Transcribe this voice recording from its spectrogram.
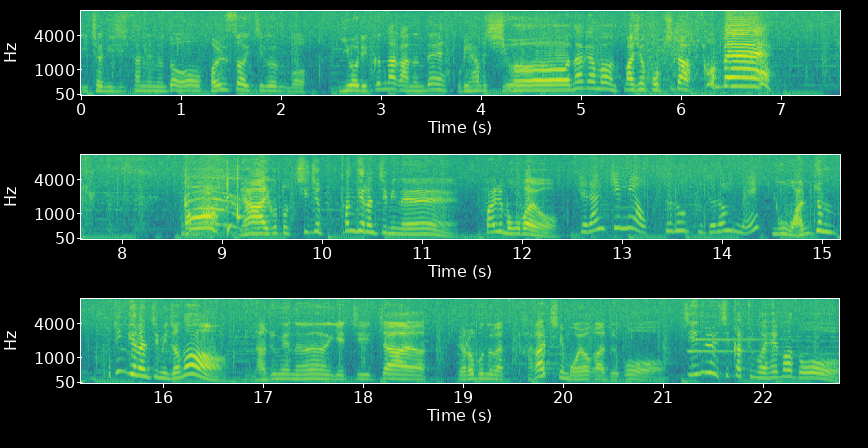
2023년도 벌써 지금 뭐 2월이 끝나가는데 우리 한번 시원하게 한번 마셔봅시다 건배! 어, 야 이거 또 치즈 폭탄 계란찜이네 빨리 먹어봐요 계란찜이 억수로 부드럽네. 이거 완전 푸딩 계란찜이잖아. 나중에는 이게 진짜 여러분들과 다 같이 모여가지고 찐 회식 같은 거 해봐도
